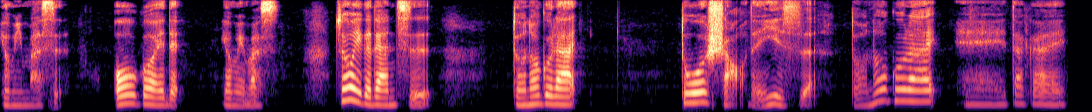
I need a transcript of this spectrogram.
yomimas，o g o e de yomimas。最后一个单词，donogurai。多少的意思？多诺过来，哎，大概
